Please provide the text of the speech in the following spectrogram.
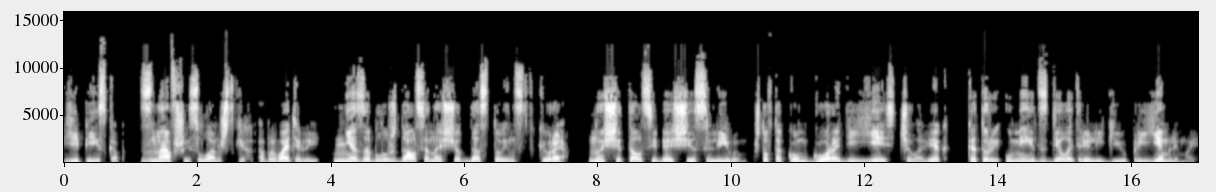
Епископ, знавший суланжских обывателей, не заблуждался насчет достоинств кюре но считал себя счастливым, что в таком городе есть человек, который умеет сделать религию приемлемой,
